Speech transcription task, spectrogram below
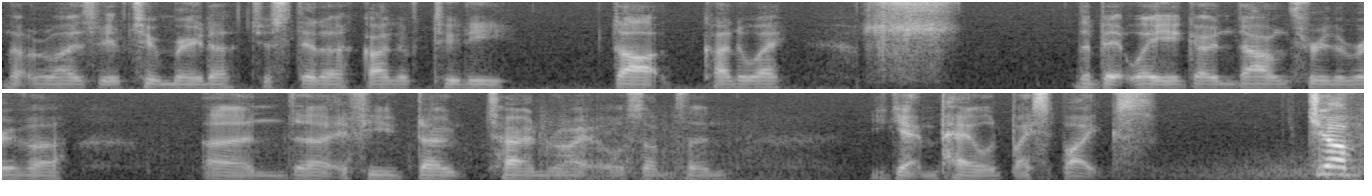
That reminds me of Tomb Raider, just in a kind of 2D dark kind of way. The bit where you're going down through the river, and uh, if you don't turn right or something, you get impaled by spikes. Jump!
